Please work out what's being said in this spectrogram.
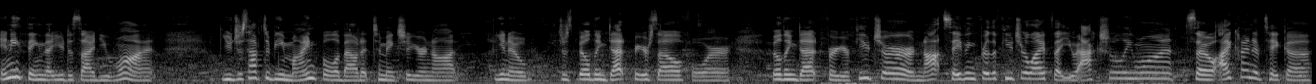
anything that you decide you want. You just have to be mindful about it to make sure you're not you know just building debt for yourself or building debt for your future or not saving for the future life that you actually want. So i kind of take a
